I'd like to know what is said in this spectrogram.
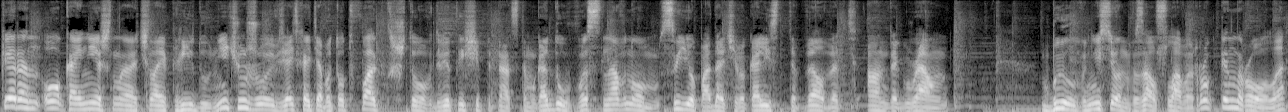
Кэрон О, конечно, человек Риду не чужой, взять хотя бы тот факт, что в 2015 году в основном с ее подачи вокалиста Velvet Underground был внесен в зал славы рок-н-ролла.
